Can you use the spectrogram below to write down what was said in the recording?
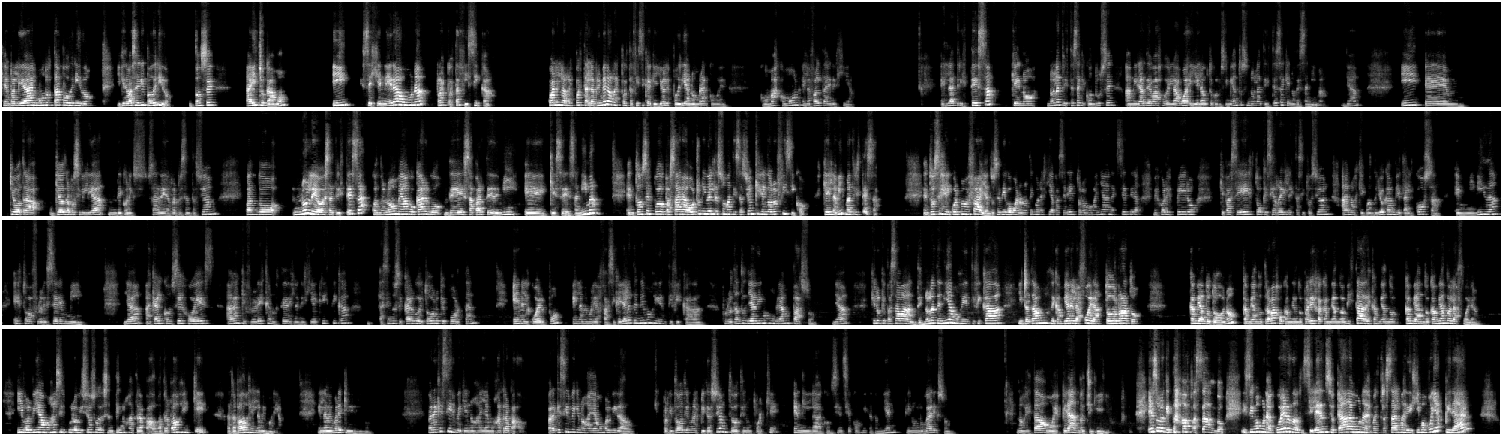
que en realidad el mundo está podrido y que va a seguir podrido. Entonces, ahí chocamos y se genera una respuesta física. ¿Cuál es la respuesta? La primera respuesta física que yo les podría nombrar como, como más común es la falta de energía. Es la tristeza que nos no la tristeza que conduce a mirar debajo del agua y el autoconocimiento, sino la tristeza que nos desanima, ¿ya? Y em, ¿qué, otra, ¿qué otra posibilidad de, conexión, de representación? Cuando no leo esa tristeza, cuando no me hago cargo de esa parte de mí eh, que se desanima, entonces puedo pasar a otro nivel de somatización que es el dolor físico, que es la misma tristeza. Entonces el cuerpo me falla, entonces digo, bueno, no tengo energía para hacer esto, lo hago mañana, etcétera, mejor espero que pase esto, que se arregle esta situación. Ah, no, es que cuando yo cambie tal cosa en mi vida, esto va a florecer en mí. Ya, acá el consejo es, hagan que florezcan ustedes la energía crística, haciéndose cargo de todo lo que portan en el cuerpo, en la memoria fásica. Ya la tenemos identificada, por lo tanto ya dimos un gran paso, ¿ya? Qué es lo que pasaba antes. No la teníamos identificada y tratábamos de cambiar el afuera todo el rato, cambiando todo, ¿no? Cambiando trabajo, cambiando pareja, cambiando amistades, cambiando, cambiando, cambiando el afuera. Y volvíamos al círculo vicioso de sentirnos atrapados. ¿Atrapados en qué? Atrapados en la memoria, en la memoria que vivimos. ¿Para qué sirve que nos hayamos atrapado? ¿Para qué sirve que nos hayamos olvidado? Porque todo tiene una explicación, todo tiene un porqué en la conciencia cósmica también tiene un lugar eso. Nos estábamos esperando, chiquillo. Eso es lo que estaba pasando. Hicimos un acuerdo en silencio, cada una de nuestras almas, y dijimos, voy a esperar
